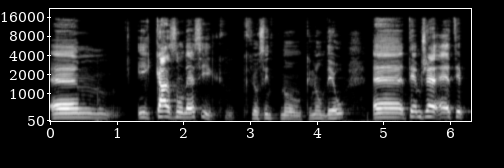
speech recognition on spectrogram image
Um, e caso não desse, que, que eu sinto que não, que não deu, uh, temos a, a ter.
